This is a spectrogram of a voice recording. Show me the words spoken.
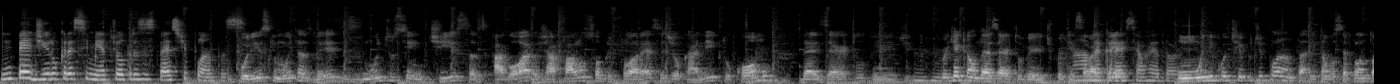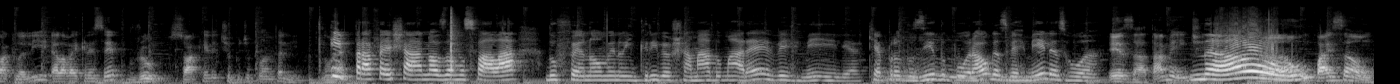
impedir o crescimento de outras espécies de plantas. Por isso que muitas vezes muitos cientistas agora já falam sobre florestas de eucalipto como deserto verde. Por que, que é um deserto verde? Porque você Uhum. Nada vai ter cresce ao redor. um único tipo de planta. Então você plantou aquilo ali, ela vai crescer, só aquele tipo de planta ali. E é? para fechar, nós vamos falar do fenômeno incrível chamado maré vermelha, que é produzido Hum. por algas vermelhas, Juan. Exatamente. Não! Não, quais são?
